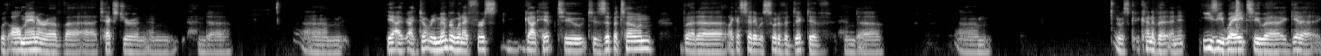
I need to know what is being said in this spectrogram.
with all manner of uh, uh, texture and and and uh, um, yeah, I, I don't remember when I first got hip to to Zipatone, but uh, like I said, it was sort of addictive, and uh, um, it was kind of a, an easy way to uh, get a.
